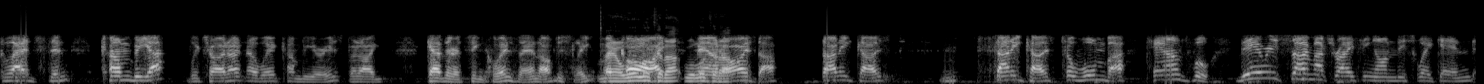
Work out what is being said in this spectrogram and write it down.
Gladstone, Kumbia, which I don't know where Kumbia is, but I gather it's in Queensland, obviously. On, we'll look Mackay, it up, we'll look Mount it up. Isa, Sunny Coast, Sunny Coast, Toowoomba, Townsville. There is so much racing on this weekend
